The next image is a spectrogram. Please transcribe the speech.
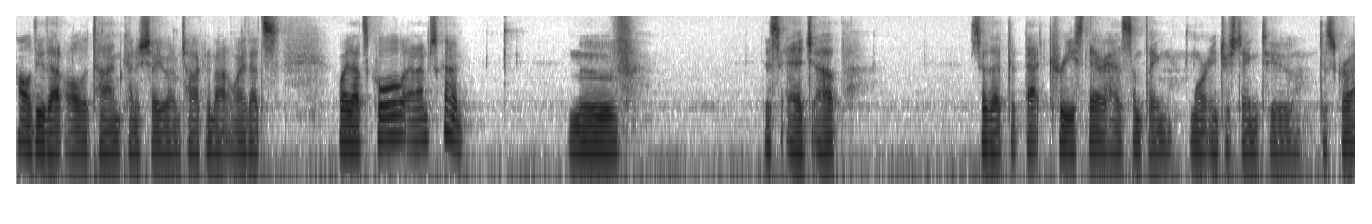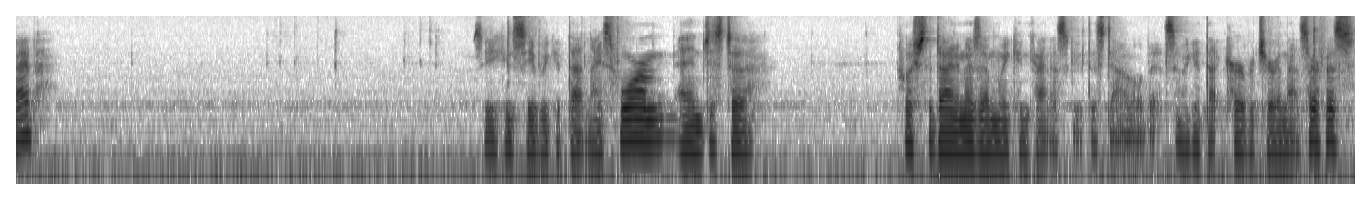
I'll do that all the time, kind of show you what I'm talking about, why that's why that's cool. And I'm just going to move this edge up so that th that crease there has something more interesting to describe. So you can see we get that nice form, and just to push the dynamism, we can kind of scoot this down a little bit so we get that curvature in that surface.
